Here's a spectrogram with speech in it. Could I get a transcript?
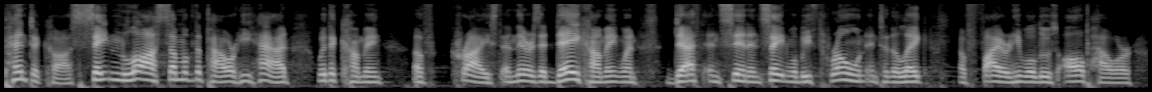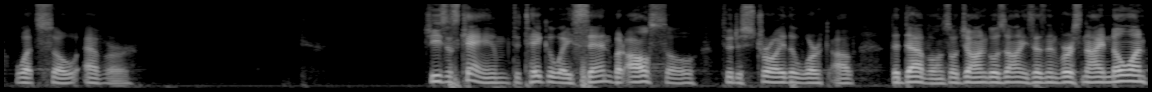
Pentecost. Satan lost some of the power he had with the coming of Christ. And there is a day coming when death and sin and Satan will be thrown into the lake of fire and he will lose all power whatsoever. Jesus came to take away sin, but also to destroy the work of the devil. And so John goes on, he says in verse 9, No one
